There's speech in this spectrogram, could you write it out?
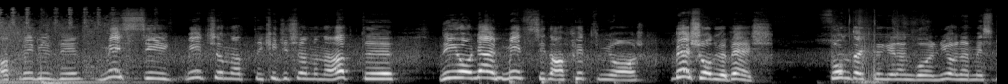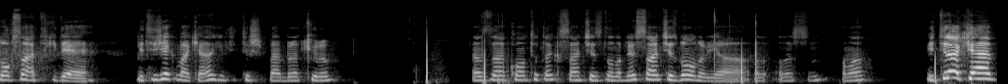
atmayabildi. Messi çalım attı, ikinci çalımını attı. Lionel Messi de affetmiyor. 5 oluyor 5. Son dakika gelen gol Lionel Messi 90 artı 2'de. Bitecek mi? Bitir. Ben bırakıyorum. Biraz daha kontratak Sanchez'de olabilir. Sanchez ne olur ya? Al- alırsın ama. Bitir hakem.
